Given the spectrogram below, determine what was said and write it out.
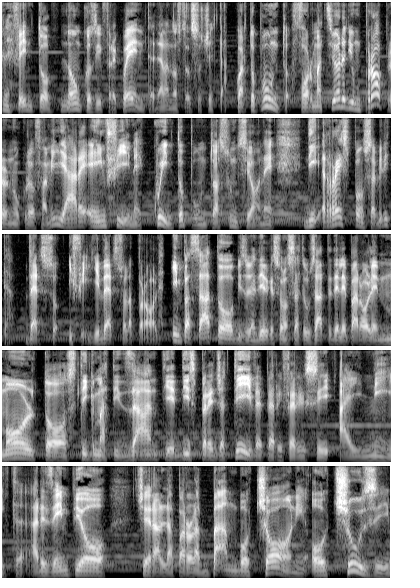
un evento non così frequente nella nostra società. Quarto punto, formazione di un proprio nucleo familiare e infine, quinto punto, assunzione di responsabilità verso i figli, verso la prole. In passato bisogna dire che sono state usate delle parole molto stigmatizzanti e dispregiative per riferirsi ai NEET ad esempio c'era la parola bamboccioni o ciusi,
